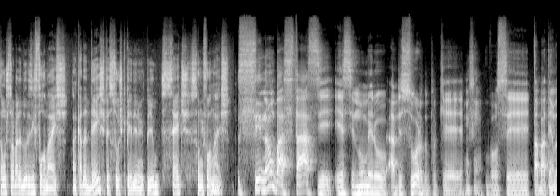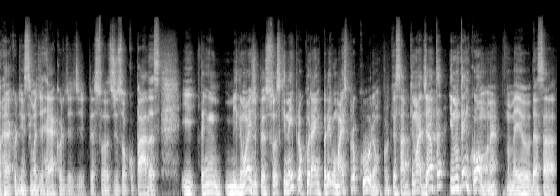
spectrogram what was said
são os trabalhadores informais. A cada 10 pessoas que perderam o emprego, 7 são informais. Se não bastasse esse número absurdo, porque, enfim, você está batendo recorde em cima de recorde de pessoas desocupadas e tem milhões de pessoas que nem procurar emprego mais procuram, porque sabe que não adianta e não tem como, né? No meio dessa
